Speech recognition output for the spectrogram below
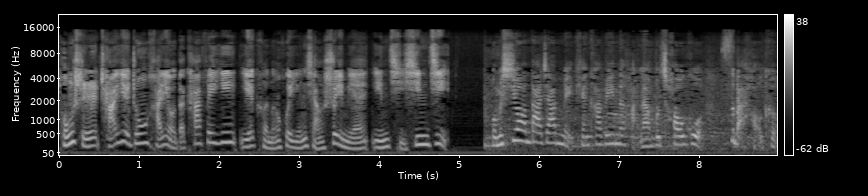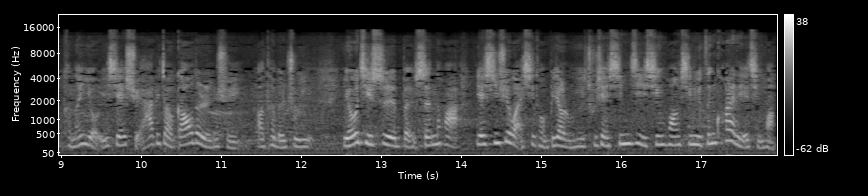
同时，茶叶中含有的咖啡因也可能会影响睡眠，引起心悸。我们希望大家每天咖啡因的含量不超过四百毫克，可能有一些血压比较高的人群要特别注意，尤其是本身的话，一些心血管系统比较容易出现心悸、心慌、心率增快的一些情况。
